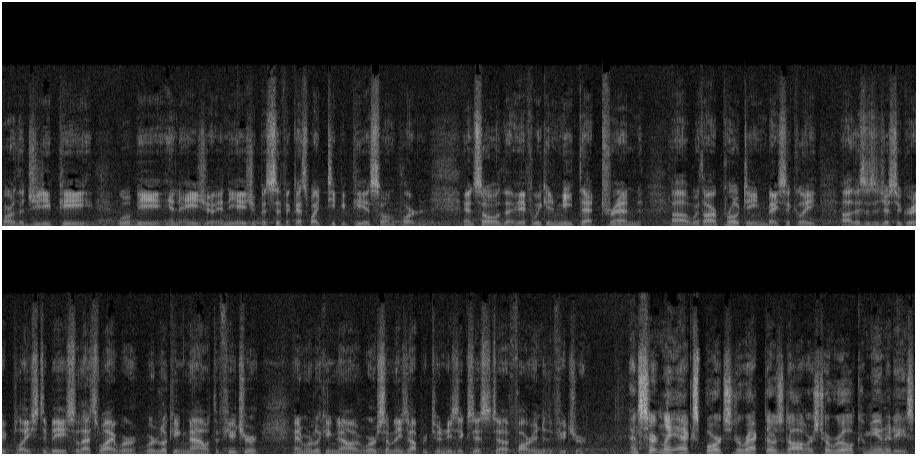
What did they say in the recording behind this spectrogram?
or the GDP will be in Asia, in the Asia Pacific. That's why TPP is so important. And so, the, if we can meet that trend uh, with our protein, basically, uh, this is just a great place to be. So that's why we're we're looking now at the future, and we're looking now at where some of these opportunities exist uh, far into the future. And certainly, exports direct those dollars to rural communities.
